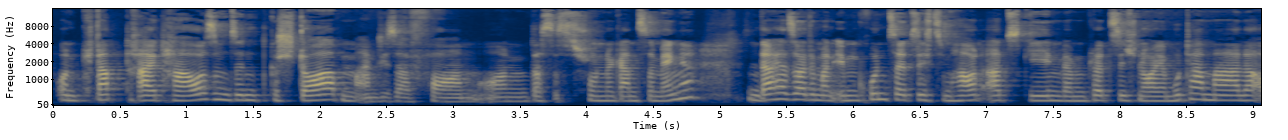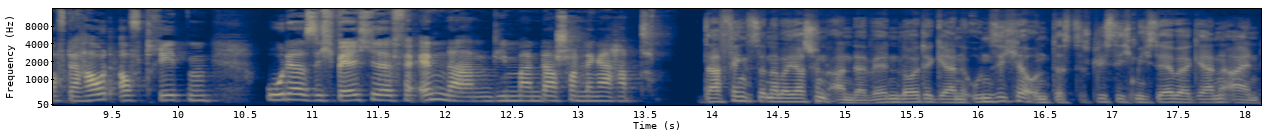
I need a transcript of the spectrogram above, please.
und knapp 3.000 sind gestorben an dieser Form. Und das ist schon eine ganze Menge. Und daher sollte man eben grundsätzlich zum Hautarzt gehen, wenn plötzlich neue Muttermale auf der Haut auftreten oder sich welche verändern, die man da schon länger hat. Da fängt es dann aber ja schon an. Da werden Leute gerne unsicher und das schließe ich mich selber gerne ein.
